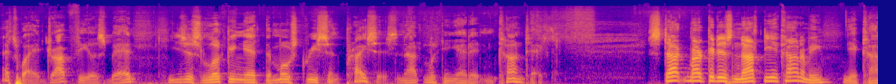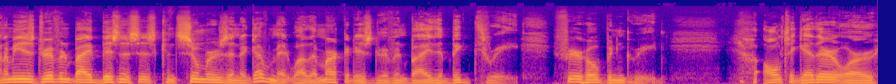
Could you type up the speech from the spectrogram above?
That's why a drop feels bad. You're just looking at the most recent prices, not looking at it in context. Stock market is not the economy. The economy is driven by businesses, consumers, and the government, while the market is driven by the big three fear, hope, and greed altogether, or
